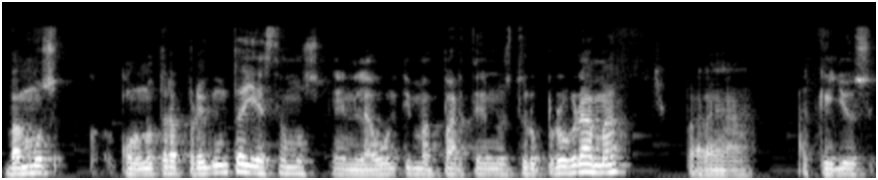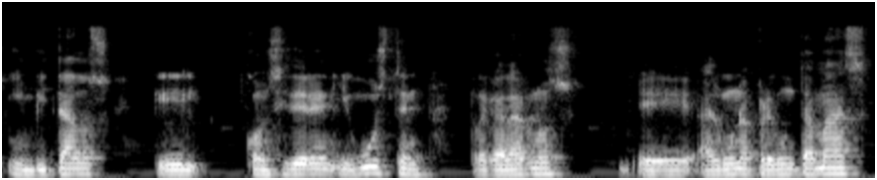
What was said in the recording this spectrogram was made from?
vamos con otra pregunta, ya estamos en la última parte de nuestro programa para aquellos invitados que consideren y gusten regalarnos eh, alguna pregunta más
